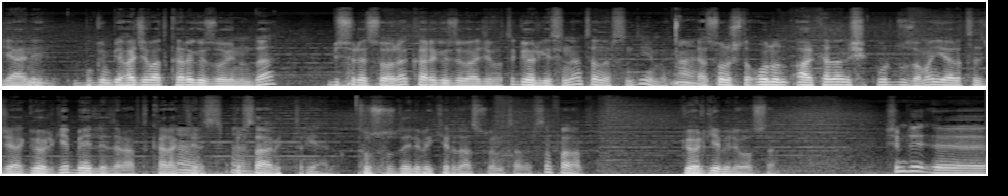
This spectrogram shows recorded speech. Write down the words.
Yani Hı. bugün bir Hacivat Karagöz oyununda bir süre sonra Karagöz'ü ve Hacivat'ı gölgesinden tanırsın değil mi? Evet. Yani sonuçta onun arkadan ışık vurduğu zaman yaratacağı gölge bellidir artık. Karakteristiktir, Evet, evet. sabittir yani. Tuzsuz Deli Bekir'i de az sonra tanırsın falan. Gölge bile olsa. Şimdi e,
